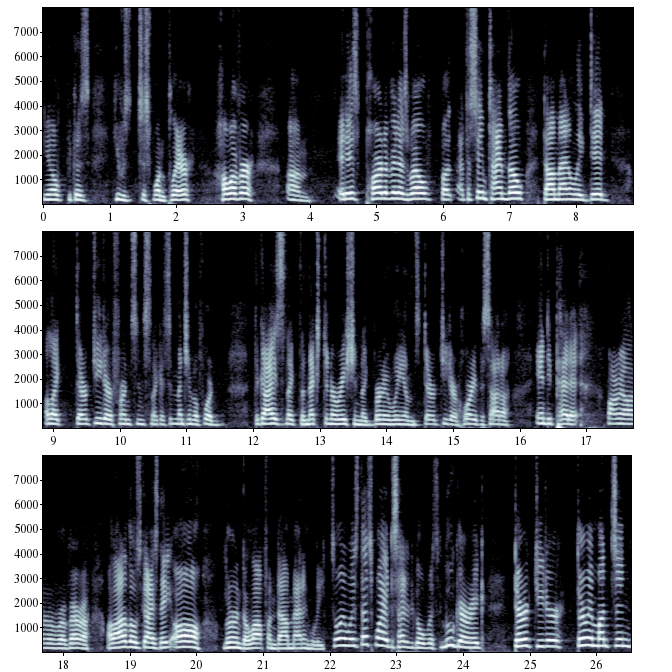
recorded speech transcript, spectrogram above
you know, because he was just one player. However, um, it is part of it as well. But at the same time, though, Don Mattingly did, uh, like Derek Jeter, for instance, like I mentioned before, the guys like the next generation, like Bernie Williams, Derek Jeter, Jorge Posada, Andy Pettitte, Mariano Rivera, a lot of those guys, they all learned a lot from Don Mattingly. So, anyways, that's why I decided to go with Lou Gehrig, Derek Jeter, Thurman Munson,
